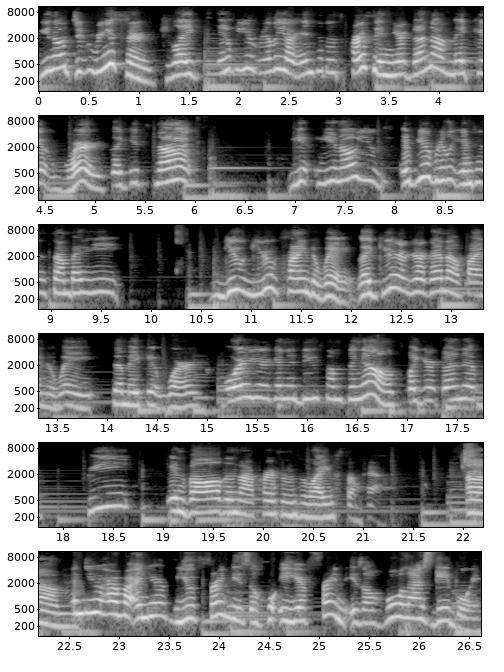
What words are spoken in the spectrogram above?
You know, do research. Like, if you really are into this person, you're gonna make it work. Like, it's not. You, you know, you if you're really into somebody, you you find a way. Like you're you're gonna find a way to make it work or you're gonna do something else but you're gonna be involved in that person's life somehow. Um and you have a, and your your friend is a whole your friend is a whole ass gay boy.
